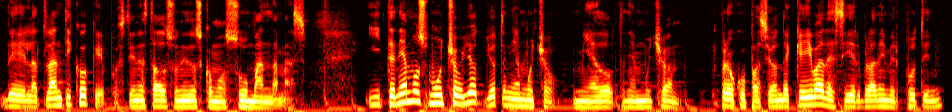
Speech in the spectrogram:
del Atlántico que pues tiene Estados Unidos como su manda más. Y teníamos mucho, yo, yo tenía mucho miedo, tenía mucha preocupación de qué iba a decir Vladimir Putin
